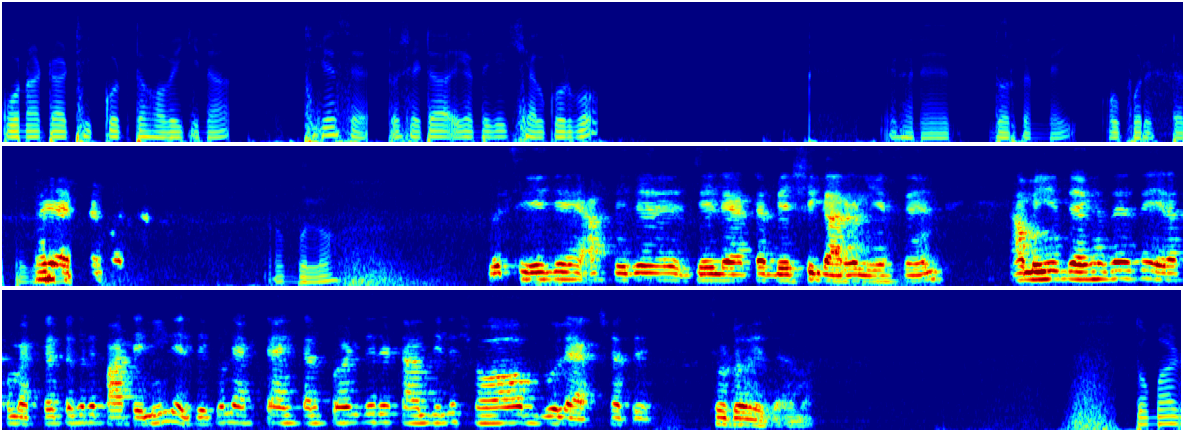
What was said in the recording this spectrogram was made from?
কোনাটা ঠিক করতে হবে কি না ঠিক আছে? তো সেটা এখান থেকে খেয়াল করব। এখানে দরকার নেই। গেলে একটা কথা। বলো। বলছি এই যে আপনি যে যে লেয়ারটা বেশি গাঢ় নিয়েছেন আমি দেখা যায় যে এরকম একটা একটা করে পার্টে নিলে যে কোনো একটা অ্যাঙ্কার পয়েন্ট ধরে টান দিলে সবগুলো একসাথে ছোট হয়ে যায় আমার। তোমার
